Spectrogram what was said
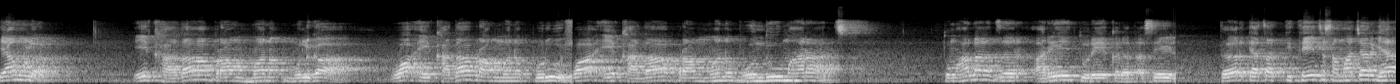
त्यामुळं एखादा ब्राह्मण मुलगा वा एखादा ब्राह्मण पुरुष वा एखादा ब्राह्मण भोंदू महाराज तुम्हाला जर अरे तुरे करत असेल तर त्याचा तिथेच समाचार घ्या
